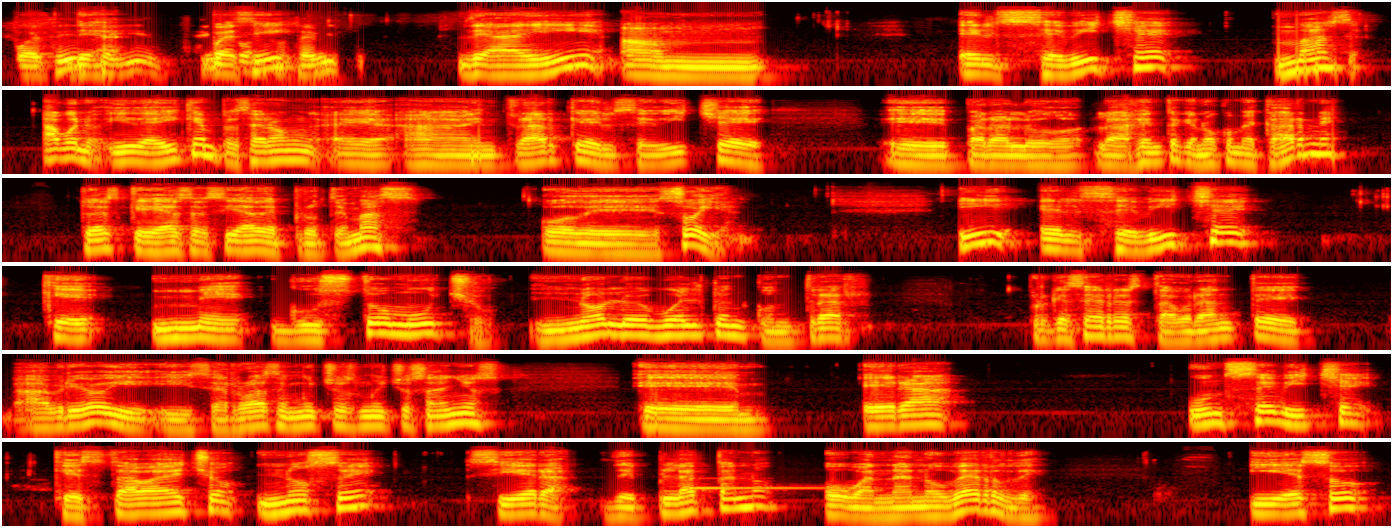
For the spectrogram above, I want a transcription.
Pues sí, de, pues sí. De ahí, um, el ceviche más... Ah, bueno, y de ahí que empezaron eh, a entrar que el ceviche eh, para la gente que no come carne, entonces que ya se hacía de protemás o de soya. Y el ceviche que me gustó mucho, no lo he vuelto a encontrar, porque ese restaurante abrió y, cerró hace muchos, muchos años, eh, era un ceviche que estaba hecho, no sé si era de plátano o banano verde. Y eso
